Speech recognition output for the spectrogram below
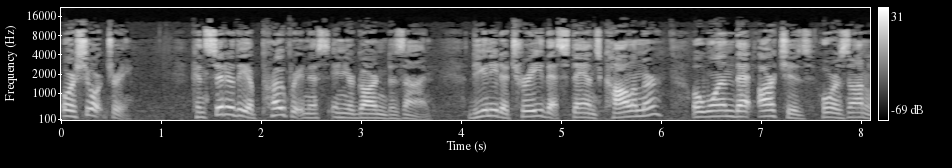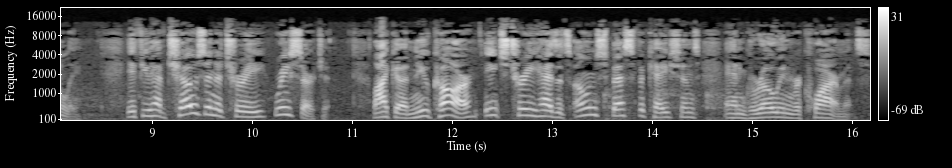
or a short tree? Consider the appropriateness in your garden design. Do you need a tree that stands columnar or one that arches horizontally? If you have chosen a tree, research it. Like a new car, each tree has its own specifications and growing requirements.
